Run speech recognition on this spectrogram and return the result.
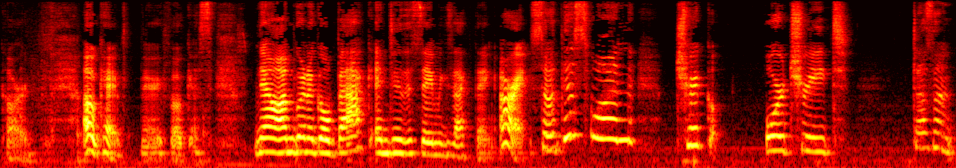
card. Okay, Mary, focus. Now I'm going to go back and do the same exact thing. All right, so this one, trick or treat, doesn't,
